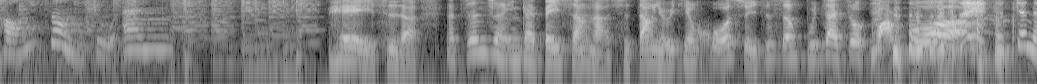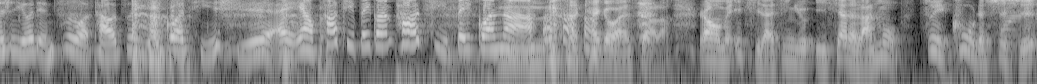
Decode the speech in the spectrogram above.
同颂主恩。嘿，hey, 是的，那真正应该悲伤呢，是当有一天活水之声不再做广播，这真的是有点自我陶醉，言过其实。哎，要抛弃悲观，抛弃悲观呐、啊嗯！开个玩笑了，让我们一起来进入以下的栏目：最酷的事实。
